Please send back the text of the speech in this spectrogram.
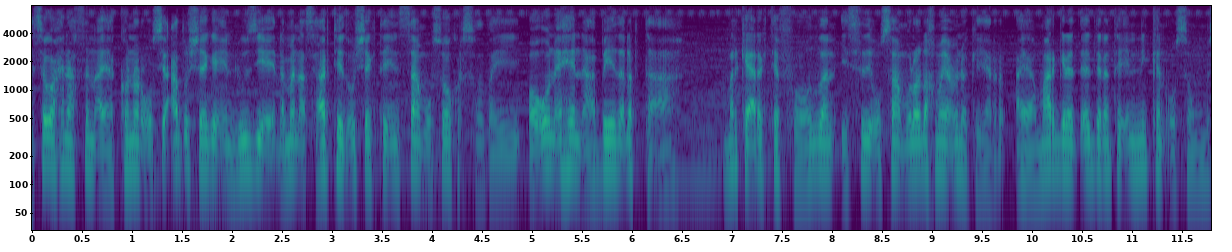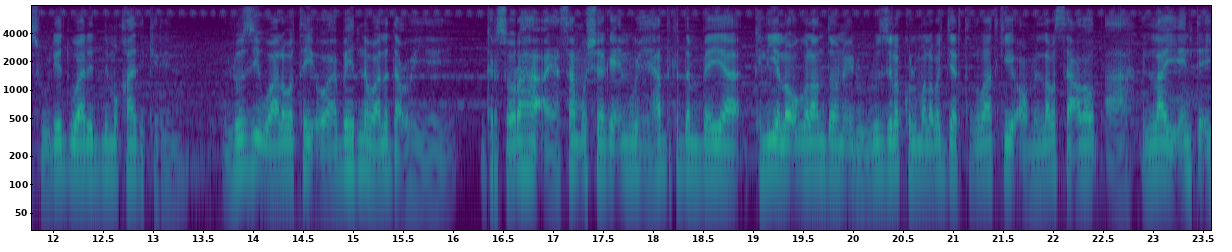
Isagoo xanaaqsan ayaa konor uu si cad u sheegay in luusi ay dhammaan asxaabteeda u sheegtay in saam uu soo korsaday oo uun ahayn aabbaheeda dhabta ah. Markay aragtay foodadan iyo sidii uu saam ula dhaqmay cunuga yar ayaa margaret ee darantay in ninkan uusan mas'uuliyad waalidnimo qaadi karin. Luusi waa la watay oo aabaheedna waa la dacweeyey. Garsooraha ayaa saam u sheegay in wixii hadda ka dambeeya keliya loo ogolaan doono inuu luusi la kulmo laba jeer toddobaadkii oo mid laba saacadood ah ilaa iyo inta ay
